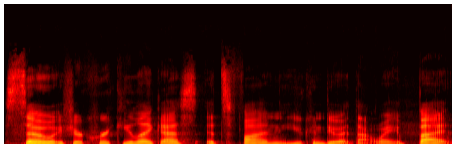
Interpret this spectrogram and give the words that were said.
So if you're quirky like us, it's fun. You can do it that way. But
